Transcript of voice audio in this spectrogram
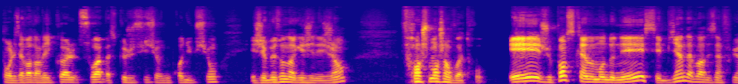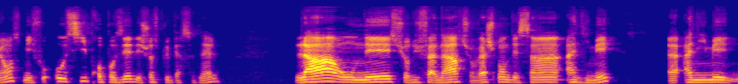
pour les avoir dans l'école, soit parce que je suis sur une production et j'ai besoin d'engager des gens, franchement, j'en vois trop. Et je pense qu'à un moment donné, c'est bien d'avoir des influences, mais il faut aussi proposer des choses plus personnelles. Là, on est sur du fan art, sur vachement de dessins animés, euh, animés,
